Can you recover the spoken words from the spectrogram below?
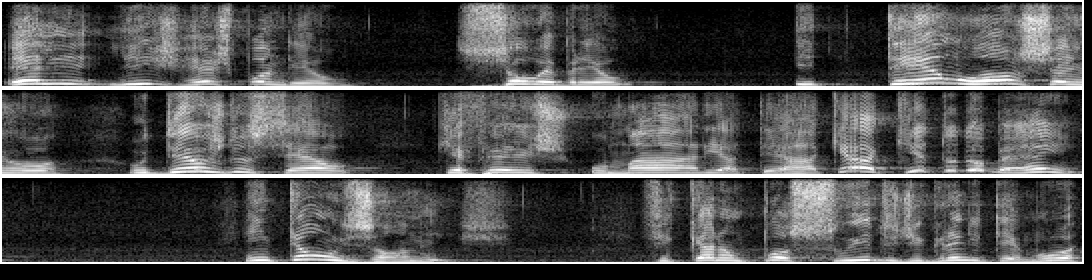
Ele lhes respondeu: Sou hebreu e temo ao Senhor, o Deus do céu, que fez o mar e a terra. Que aqui tudo bem. Então os homens ficaram possuídos de grande temor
